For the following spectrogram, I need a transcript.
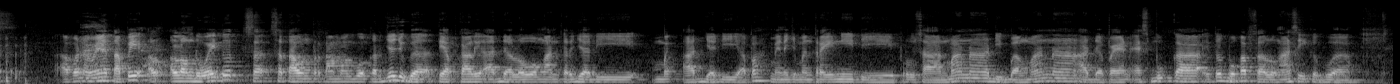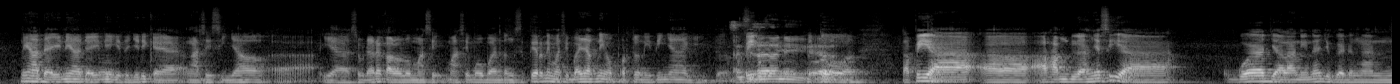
apa namanya tapi along the way itu setahun pertama gue kerja juga tiap kali ada lowongan kerja di jadi apa manajemen trainee di perusahaan mana di bank mana ada PNS buka itu bokap selalu ngasih ke gue ini ada ini ada ini gitu jadi kayak ngasih sinyal uh, ya sebenarnya kalau lo masih masih mau banteng setir nih masih banyak nih opportunity-nya gitu tapi nih, betul ya. Tapi ya uh, alhamdulillahnya sih ya gue jalaninnya juga dengan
